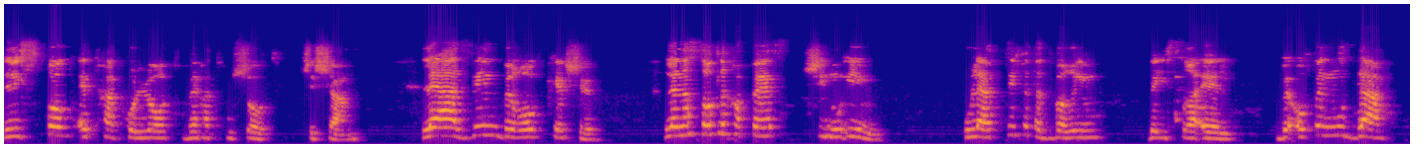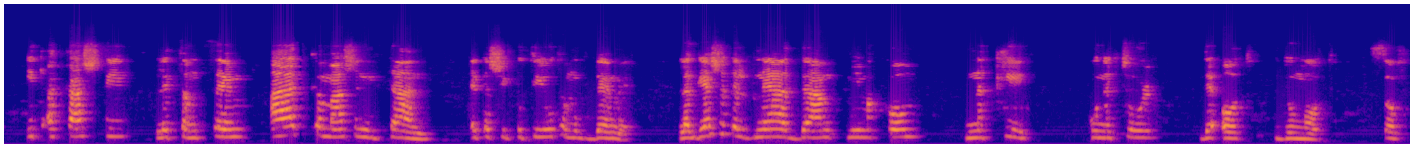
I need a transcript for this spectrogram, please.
לספוג את הקולות והתחושות, ששם, להאזין ברוב קשב, לנסות לחפש שינויים ולהציף את הדברים בישראל. באופן מודע התעקשתי לצמצם עד כמה שניתן את השיפוטיות המוקדמת, לגשת אל בני האדם ממקום נקי ונטול דעות קדומות. סוף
